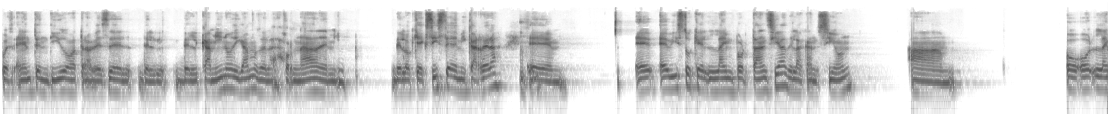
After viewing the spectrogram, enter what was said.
pues he entendido a través del, del, del camino, digamos, de la jornada de mi, de lo que existe de mi carrera, eh, he, he visto que la importancia de la canción um, o, o la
